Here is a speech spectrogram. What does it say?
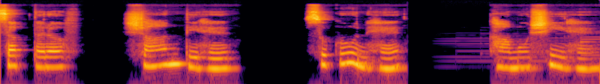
सब तरफ़ शांति है, सुकून है, खामोशी है।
